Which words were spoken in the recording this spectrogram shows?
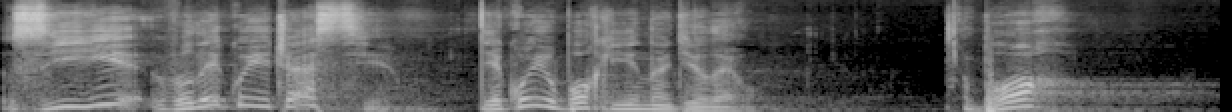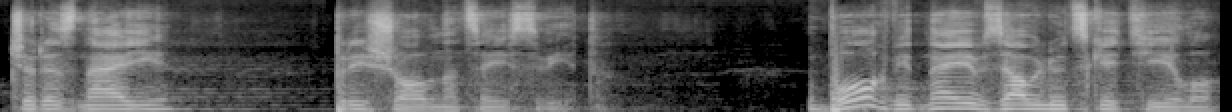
З її великої честі, якою Бог її наділив. Бог через неї прийшов на цей світ. Бог від неї взяв людське тіло.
